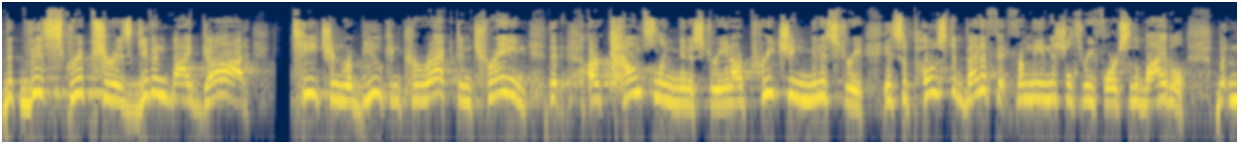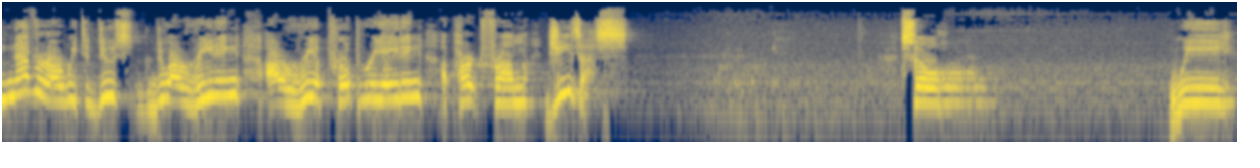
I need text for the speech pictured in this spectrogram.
That this scripture is given by God teach and rebuke and correct and train, that our counseling ministry and our preaching ministry is supposed to benefit from the initial three fourths of the Bible. But never are we to do, do our reading, our reappropriating apart from Jesus. So, we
